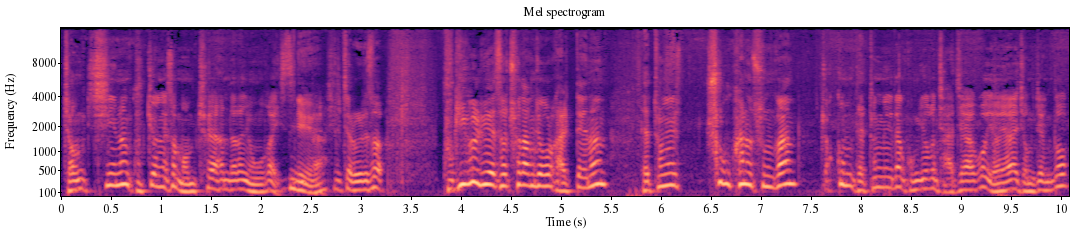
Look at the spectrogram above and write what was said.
정치는 국경에서 멈춰야 한다는 용어가 있습니다. 예. 실제로 그래서 국익을 위해서 초당적으로 갈 때는 대통령이 출국하는 순간 조금 대통령에 대한 공격은 자제하고 여야의 정쟁도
